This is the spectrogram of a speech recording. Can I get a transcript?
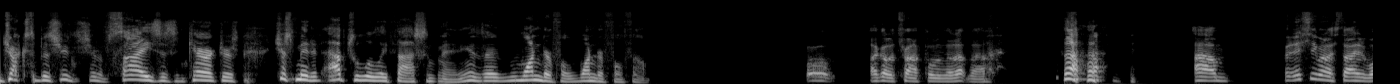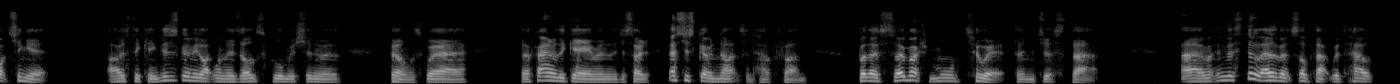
juxtaposition of sizes and characters just made it absolutely fascinating. It's a wonderful, wonderful film. Well, I got to try and follow that up now. um, but initially, when I started watching it, I was thinking this is going to be like one of those old school machinima films where they're fan of the game and they decided let's just go nuts and have fun. But there's so much more to it than just that, um, and there's still elements of that with how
